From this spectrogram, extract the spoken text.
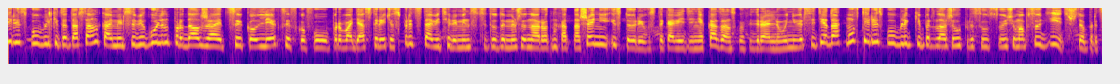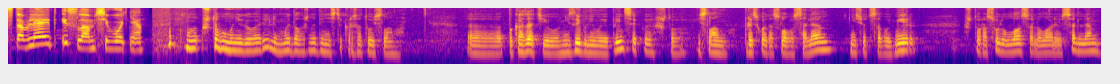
Муфти Республики Татарстан Камиль Сабигулин продолжает цикл лекций в КФУ, проводя встречу с представителями Института международных отношений, истории востоковедения Казанского федерального университета. Муфти Республики предложил присутствующим обсудить, что представляет ислам сегодня. Ну, что бы мы ни говорили, мы должны донести красоту ислама. Э, показать его незыблемые принципы, что ислам происходит от слова «салям», несет с собой мир, что Расулуллах, саллиллаху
